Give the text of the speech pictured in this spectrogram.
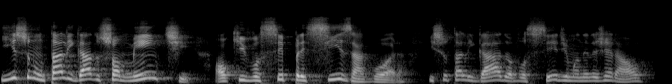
E isso não está ligado somente ao que você precisa agora. Isso está ligado a você de maneira geral.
